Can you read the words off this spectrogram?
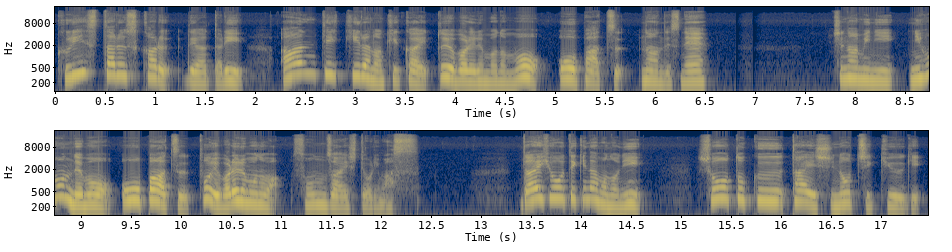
クリスタルスカルであったり、アンティキラの機械と呼ばれるものもオーパーツなんですね。ちなみに日本でもオーパーツと呼ばれるものは存在しております。代表的なものに聖徳太子の地球儀、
